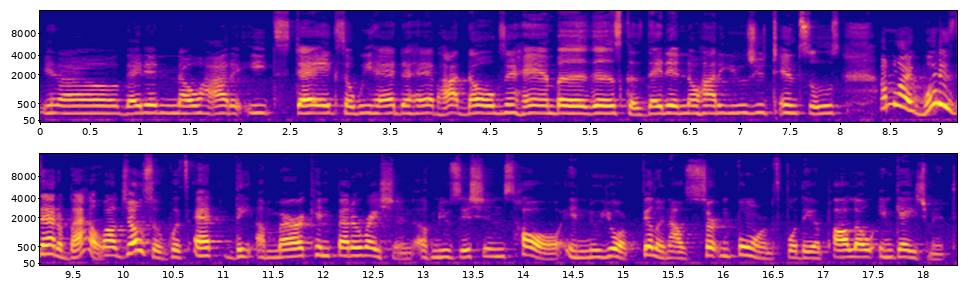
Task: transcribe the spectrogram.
You know, they didn't know how to eat steak, so we had to have hot dogs and hamburgers because they didn't know how to use utensils. I'm like, what is that about? While Joseph was at the American Federation of Musicians Hall in New York filling out certain forms for the Apollo engagement,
